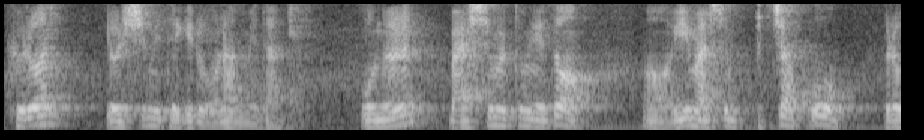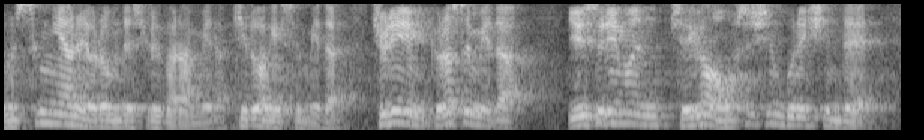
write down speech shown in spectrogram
그런 열심이 되기를 원합니다. 오늘 말씀을 통해서 어, 이 말씀 붙잡고 여러분 승리하는 여러분 되시길 바랍니다. 기도하겠습니다. 주님 그렇습니다. 예수님은 죄가 없으신 분이신데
